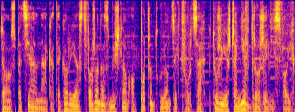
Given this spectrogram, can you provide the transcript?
to specjalna kategoria stworzona z myślą o początkujących twórcach, którzy jeszcze nie wdrożyli swoich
